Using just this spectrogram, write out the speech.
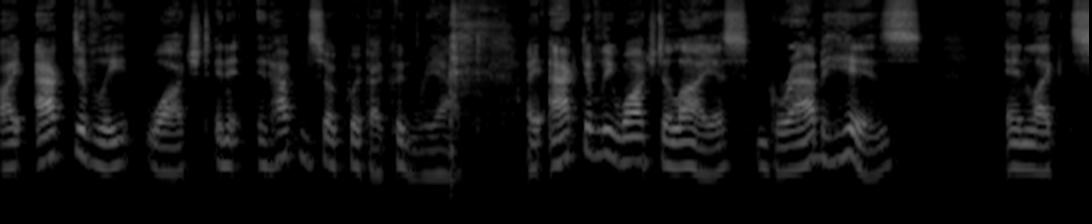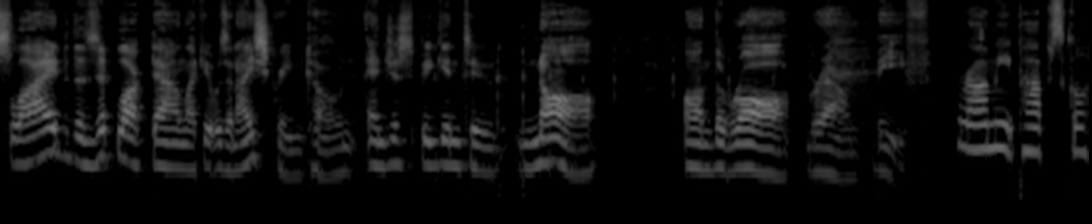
I actively watched and it, it happened so quick I couldn't react. I actively watched Elias grab his and like slide the Ziploc down like it was an ice cream cone and just begin to gnaw on the raw ground beef. Raw meat popsicle.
